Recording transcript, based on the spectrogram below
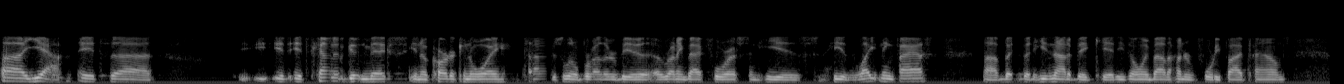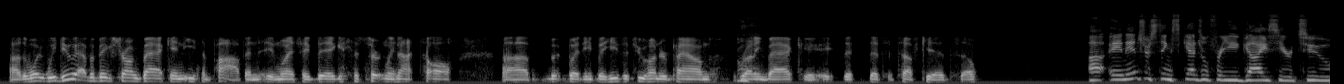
Uh, yeah, it's uh, it, it's kind of a good mix. You know, Carter Canoy, Tyler's little brother, will be a, a running back for us, and he is he is lightning fast. Uh, but but he's not a big kid. He's only about 145 pounds. Uh, the way we do have a big, strong back in Ethan Pop, and, and when I say big, it's certainly not tall. Uh, but but, he, but he's a 200 pound running back. That, that's a tough kid. So uh, an interesting schedule for you guys here too.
